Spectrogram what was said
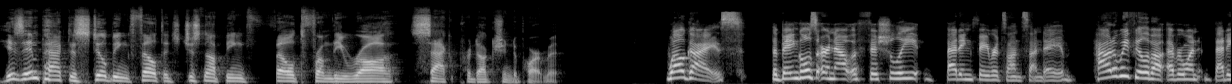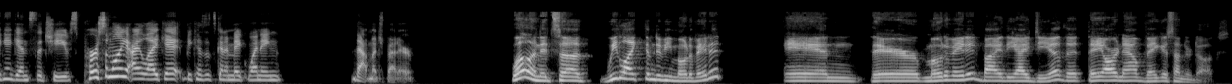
his impact is still being felt. It's just not being felt from the raw sack production department. Well, guys, the Bengals are now officially betting favorites on Sunday. How do we feel about everyone betting against the Chiefs? Personally, I like it because it's going to make winning that much better. Well, and it's uh we like them to be motivated and they're motivated by the idea that they are now Vegas underdogs.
